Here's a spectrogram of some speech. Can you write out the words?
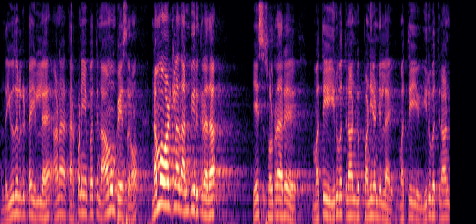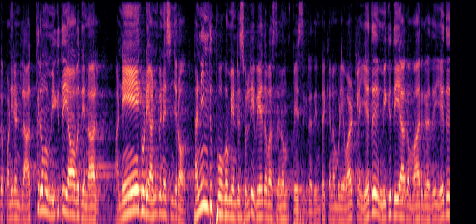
அந்த யூதர்கிட்ட இல்லை. ஆனால் கற்பனையை பற்றி நாமும் பேசுகிறோம் நம்ம வாழ்க்கையில் அது அன்பு இருக்கிறதா? இயேசு சொல்கிறாரு மத்திய இருபத்தி நான்கு பன்னிரெண்டில் மத்திய இருபத்தி நான்கு பன்னிரெண்டில் அக்கிரமம் மிகுதியாவதினால் அநேகருடைய அன்பினை செஞ்சிடும் தனிந்து போகும் என்று சொல்லி வேதவசனம் பேசுகிறது. இன்றைக்கு நம்முடைய வாழ்க்கையில் எது மிகுதியாக மாறுகிறது எது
